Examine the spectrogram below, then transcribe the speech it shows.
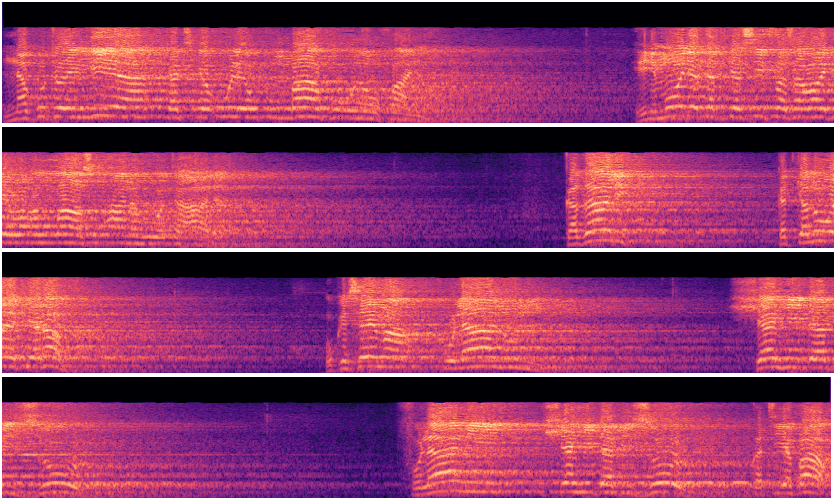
na kutoingia katika ule upumbavu unaofanywa hii ni moja katika sifa za waja wa Allah subhanahu wa ta'ala kadhalik katika lugha ya Kiarabu ukisema fulanun shahida bizur fulani shahida bizur katia babu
